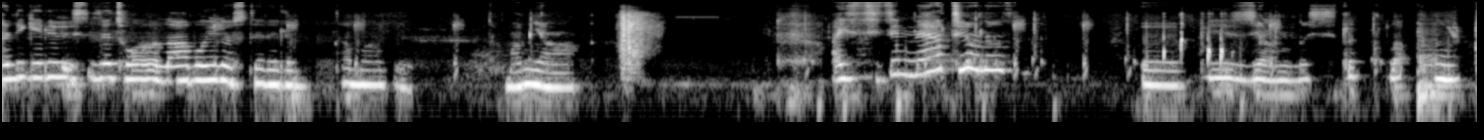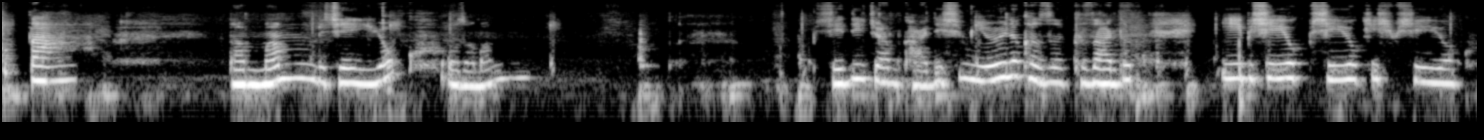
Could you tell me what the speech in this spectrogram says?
Hadi gelin size lavaboyu gösterelim. Tamam. Tamam ya. Ay sizin ne atıyorsunuz? Ee, biz yanlışlıkla bulduk da. Tamam bir şey yok o zaman. Bir şey diyeceğim kardeşim niye öyle kızı kızardın? İyi bir şey yok bir şey yok hiçbir şey yok.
